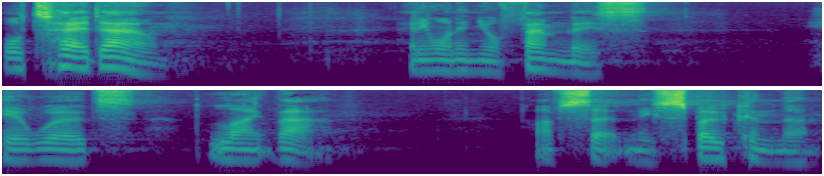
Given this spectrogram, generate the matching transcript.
Or tear down? Anyone in your families hear words like that? I've certainly spoken them.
